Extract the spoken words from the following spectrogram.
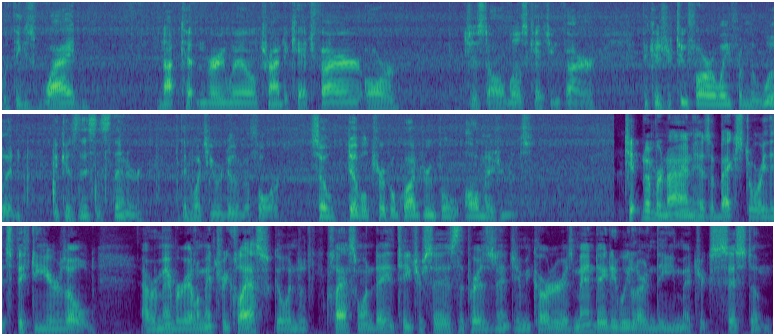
with these wide, not cutting very well, trying to catch fire, or just almost catching fire because you're too far away from the wood because this is thinner than what you were doing before. So double, triple, quadruple, all measurements. Tip number nine has a backstory that's 50 years old. I remember elementary class, going to class one day, the teacher says the President Jimmy Carter has mandated we learn the metric system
